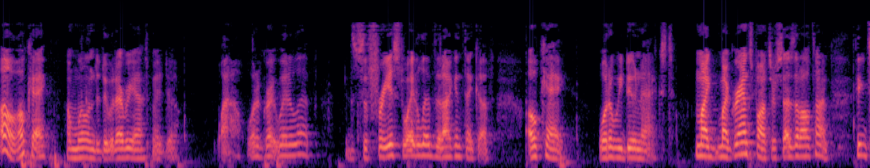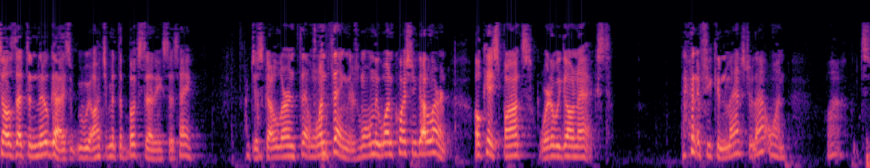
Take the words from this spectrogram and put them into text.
Oh, okay. I'm willing to do whatever you ask me to do. Wow, what a great way to live. It's the freest way to live that I can think of. Okay, what do we do next? My my grand sponsor says that all the time. He tells that to new guys. We watch him at the book study. He says, "Hey, I just got to learn th- one thing. There's only one question you got to learn. Okay, spons, where do we go next? And if you can master that one, wow, it's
